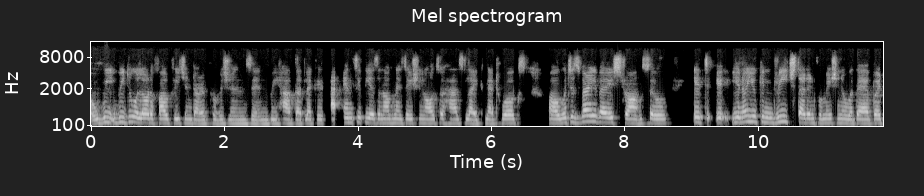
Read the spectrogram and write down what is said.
we we do a lot of outreach and direct provisions and we have that like uh, ncp as an organization also has like networks uh, which is very very strong. So it, it you know you can reach that information over there but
